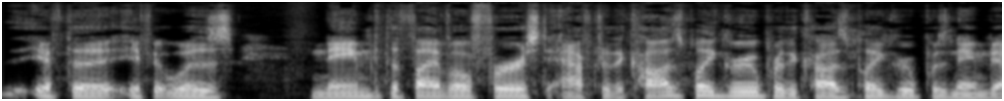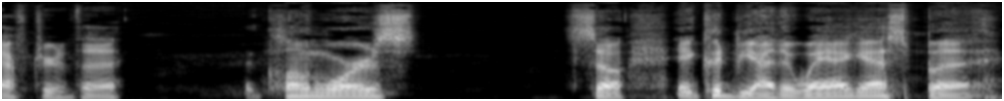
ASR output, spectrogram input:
if the if it was named the 501st after the cosplay group or the cosplay group was named after the, the Clone Wars. So it could be either way, I guess, but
